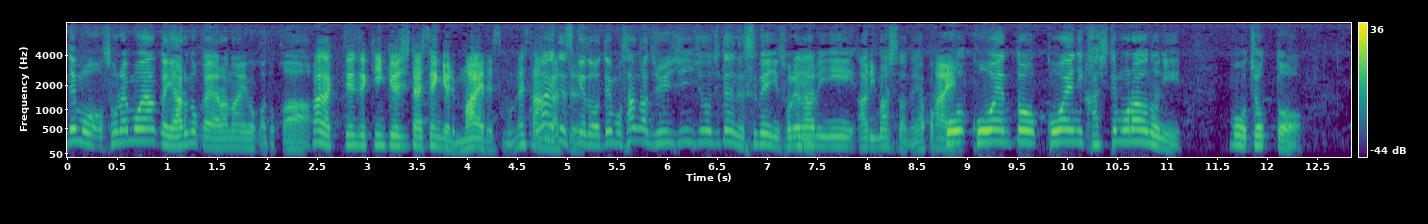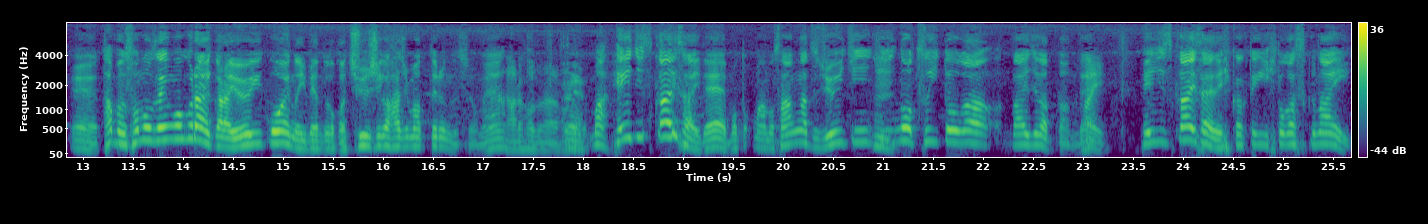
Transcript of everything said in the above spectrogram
でもそれもなんかやるのかやらないのかとか、まだ全然緊急事態宣言より前ですもんね3月。前ですけどでも3月11日の時点ですでにそれなりにありましたね、やっぱはい。公演と公演に貸してもらうのにもうちょっと、えー多分その前後ぐらいから代々木公園のイベントとか中止が始まってるんですよね。なるほどなるほど、えーまあ、平日開催でもとあの3月11日の追悼が大事だったんで、はい。平日開催で比較的人が少ない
